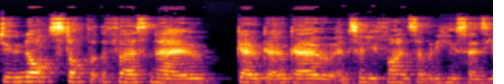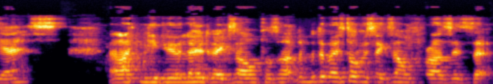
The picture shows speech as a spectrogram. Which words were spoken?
do not stop at the first no, go, go, go until you find somebody who says yes. And I can give you a load of examples. But the most obvious example for us is that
